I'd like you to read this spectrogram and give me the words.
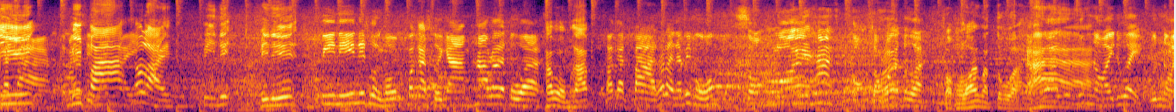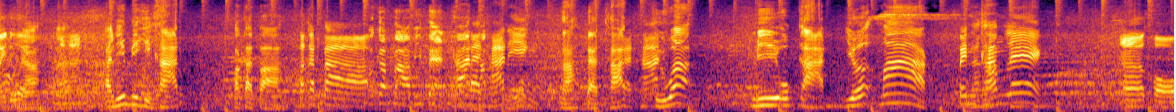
ีประกาศจะมีตัดสินปลาใครเท่าไหร่ปีนี้ปีนี้ปีนี้ในส่วนของประกาศสวยงาม500ตัว ครับผมครับประกาศป่าเท่าไหร่นะพี่หมู252 200ตัว 200กว่าตัวเพราะว่ารุ่นน้อยด้วยรุ่นน้อยด้วยนะนะนะฮะอันนี้มีกี่คาร์ด ประกาศป่าประกาศป่าประกาศป่ามี8คาร์ดแปดคาร์ดเอง นะแปดคาร์ดแปดคาร์ดถือว่ามีโอกาสเยอะมากเป็นนะครั้งแรกเอ่อของ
